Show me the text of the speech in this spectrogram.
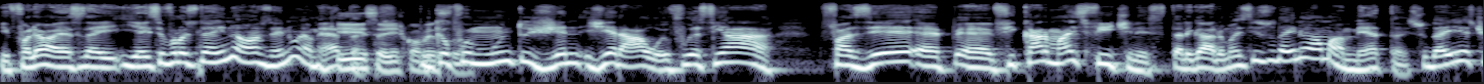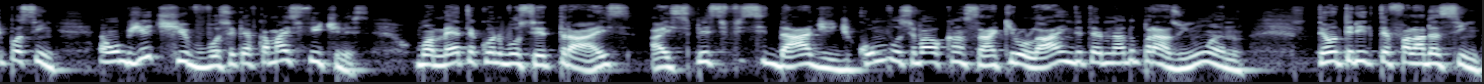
e falei, ó, oh, essa daí. E aí você falou isso daí, não, isso daí não é meta. Isso, a gente conversou. Porque eu fui muito geral. Eu fui assim, ah, fazer é, é, ficar mais fitness, tá ligado? Mas isso daí não é uma meta. Isso daí é tipo assim, é um objetivo. Você quer ficar mais fitness. Uma meta é quando você traz a especificidade de como você vai alcançar aquilo lá em determinado prazo, em um ano. Então eu teria que ter falado assim:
